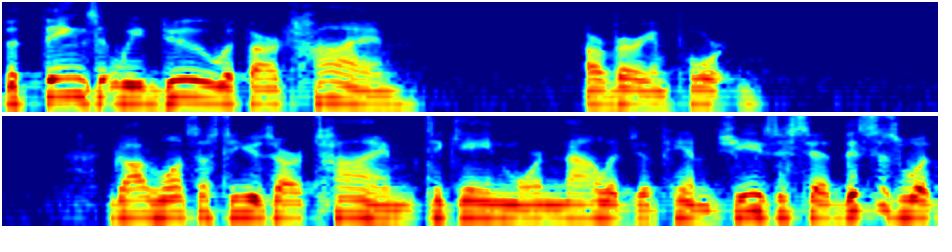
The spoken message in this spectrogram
The things that we do with our time are very important. God wants us to use our time to gain more knowledge of Him. Jesus said, This is what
